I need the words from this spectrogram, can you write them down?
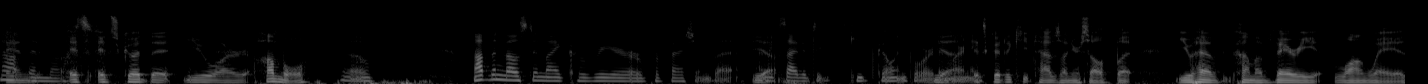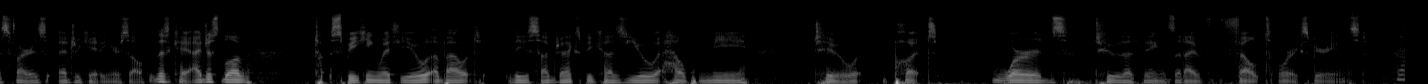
Not and than most. It's it's good that you are humble. oh. Not than most in my career or profession, but Yeah. I'm excited to keep going forward and learning. it's good to keep tabs on yourself, but you have come a very long way as far as educating yourself. This okay, I just love t- speaking with you about these subjects because you help me to put words to the things that I've felt or experienced. Yeah.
